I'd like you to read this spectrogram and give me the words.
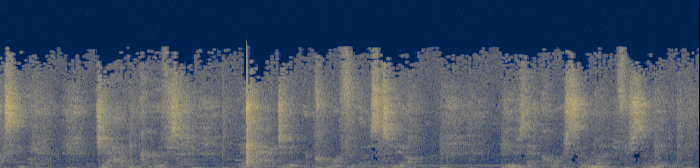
boxing, jab and curves. You activate your core for those two. Use that core so much for so many different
